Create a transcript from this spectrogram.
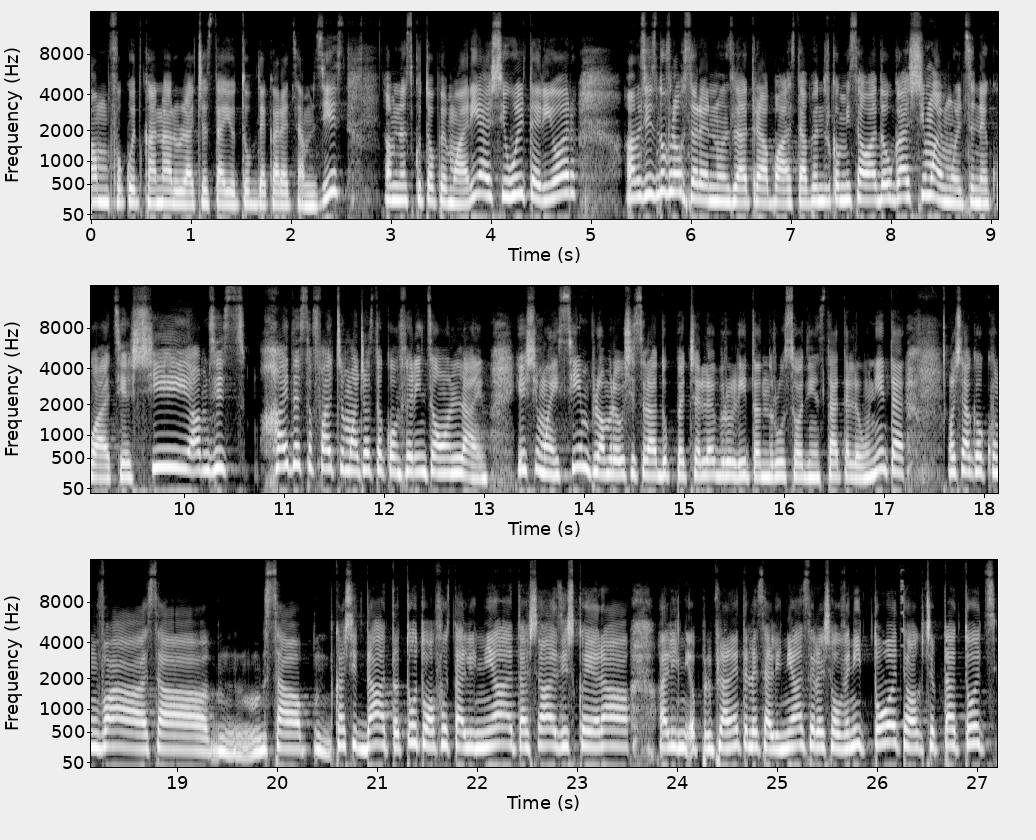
am făcut canalul acesta YouTube de care ți-am zis, am născut-o pe Maria și ulterior am zis nu vreau să renunț la treaba asta pentru că mi s-au adăugat și mai mulți în ecuație și am zis haide să facem această conferință online. E și mai simplu, am reușit să-l aduc pe celebrul Ethan Russo din Statele Unite, așa că cumva s-a, s-a ca și dată, totul a fost aliniat, așa, zici că era, alini- planetele se aliniaseră și au venit toți, au acceptat toți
